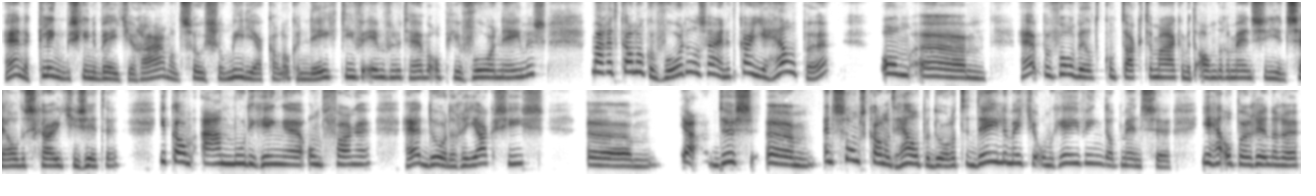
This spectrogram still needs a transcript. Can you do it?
En dat klinkt misschien een beetje raar, want social media kan ook een negatieve invloed hebben op je voornemens. Maar het kan ook een voordeel zijn. Het kan je helpen om um, bijvoorbeeld contact te maken met andere mensen die in hetzelfde schuitje zitten. Je kan aanmoedigingen ontvangen door de reacties. Um, ja, dus, um, en soms kan het helpen door het te delen met je omgeving, dat mensen je helpen herinneren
